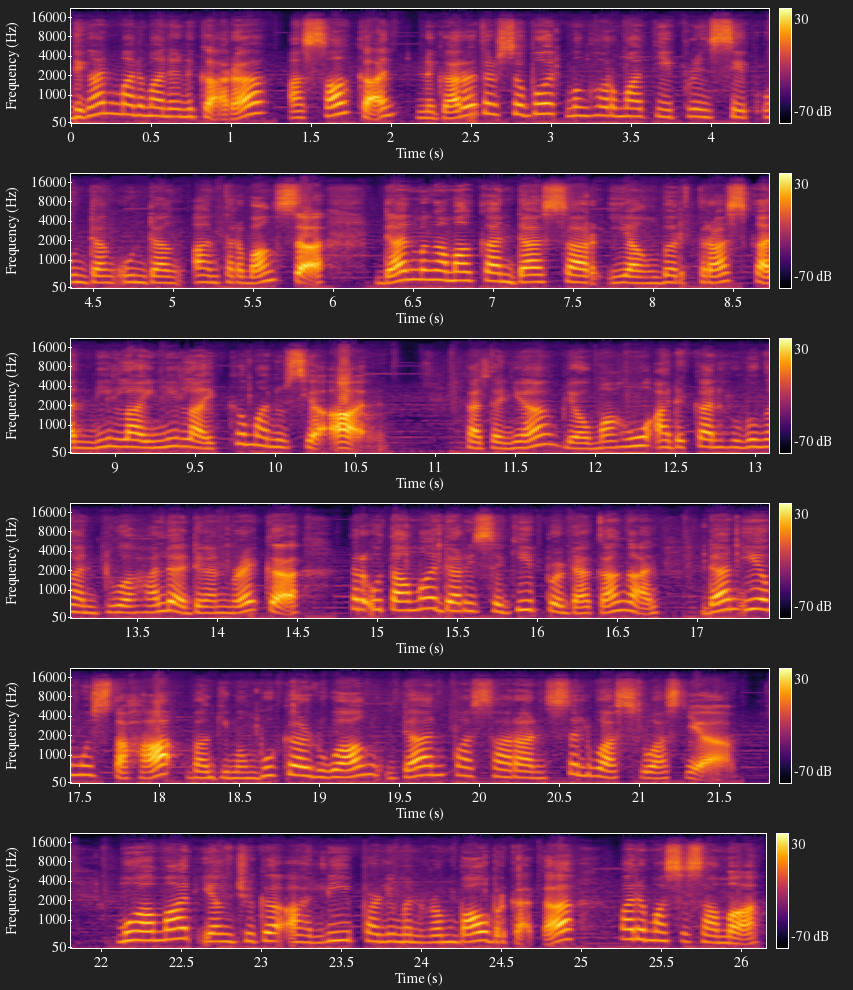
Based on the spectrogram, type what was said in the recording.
dengan mana-mana negara asalkan negara tersebut menghormati prinsip undang-undang antarabangsa dan mengamalkan dasar yang berteraskan nilai-nilai kemanusiaan. Katanya, beliau mahu adakan hubungan dua hala dengan mereka terutama dari segi perdagangan dan ia mustahak bagi membuka ruang dan pasaran seluas-luasnya. Muhammad yang juga ahli Parlimen Rembau berkata, pada masa sama,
